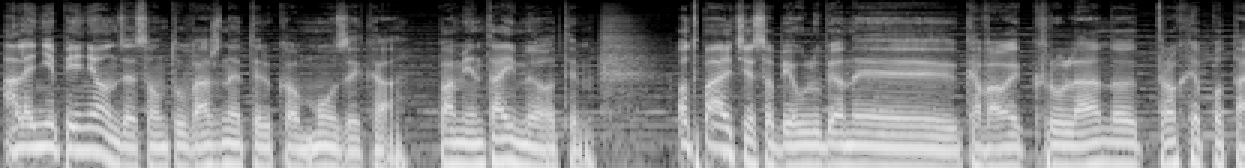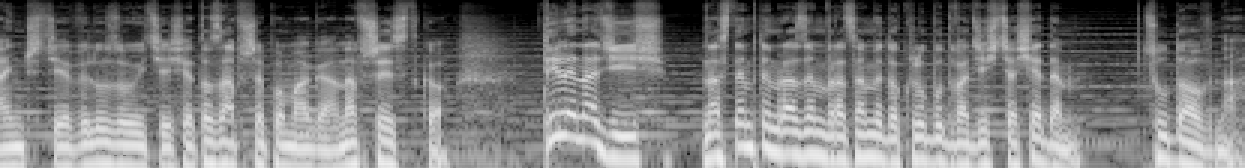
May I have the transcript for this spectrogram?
Ale nie pieniądze są tu ważne, tylko muzyka. Pamiętajmy o tym. Odpalcie sobie ulubiony kawałek króla, no trochę potańczcie, wyluzujcie się, to zawsze pomaga, na wszystko. Tyle na dziś. Następnym razem wracamy do klubu 27 cudowna,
